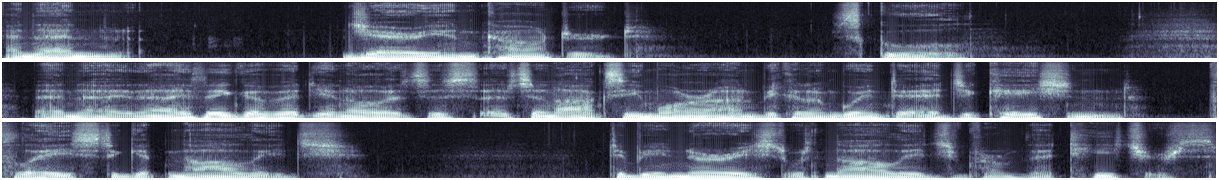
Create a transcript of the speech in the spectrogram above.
And then Jerry encountered school. And I, and I, think of it, you know, it's just, it's an oxymoron because I'm going to education place to get knowledge, to be nourished with knowledge from the teachers.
